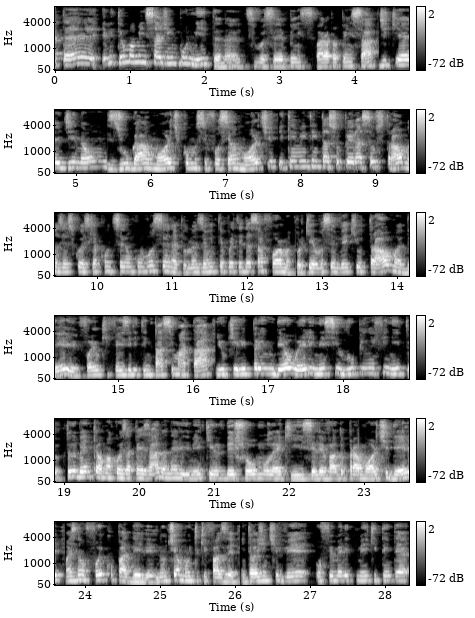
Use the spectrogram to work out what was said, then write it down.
até ele tem uma mensagem bonita, né? Se você pensa, parar pra pensar, de que é de não julgar a morte como se fosse a morte e também tentar superar seus traumas e as coisas que aconteceram com você, né? Pelo menos eu interpretei dessa forma, porque você vê que o trauma dele foi o que fez ele tentar se matar e o que ele prendeu ele nesse looping infinito. Tudo bem que é uma coisa pesada, né? Ele meio que deixou o moleque ser levado pra morte dele, mas não foi culpa dele, ele não tinha muito o que fazer. Então a gente vê o filme ele meio que tenta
